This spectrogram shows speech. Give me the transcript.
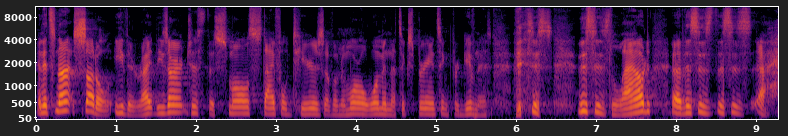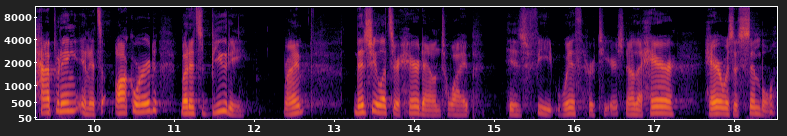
And it's not subtle either, right? These aren't just the small, stifled tears of an immoral woman that's experiencing forgiveness. This is, this is loud. Uh, this is, this is uh, happening, and it's awkward, but it's beauty, right? Then she lets her hair down to wipe his feet with her tears. Now, the hair, hair was a symbol,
